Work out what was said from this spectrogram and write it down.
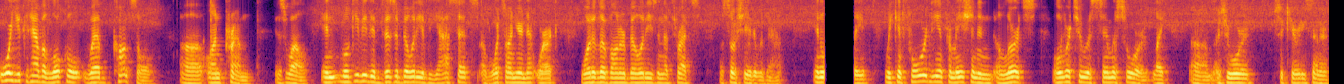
or you could have a local web console uh, on-prem as well. And we'll give you the visibility of the assets of what's on your network, what are the vulnerabilities and the threats associated with that. And lastly, we can forward the information and alerts over to a SIEM or SOAR like um, Azure Security Center,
